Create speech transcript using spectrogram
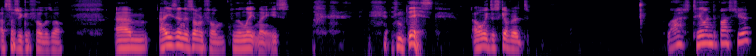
that's such a good film as well. Um, and he's in this other film from the late nineties. and this I only discovered last tail end of last year.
